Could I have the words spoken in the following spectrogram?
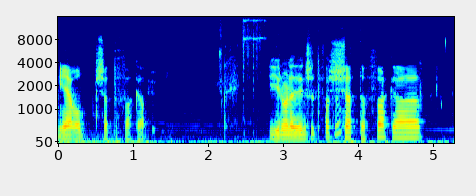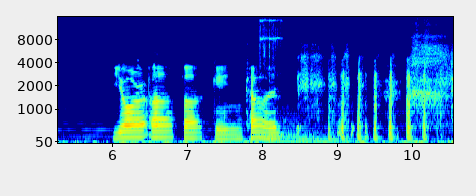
Yeah, well, shut the fuck up. You know what I didn't shut the fuck up? Shut the fuck up. You're a fucking cunt.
